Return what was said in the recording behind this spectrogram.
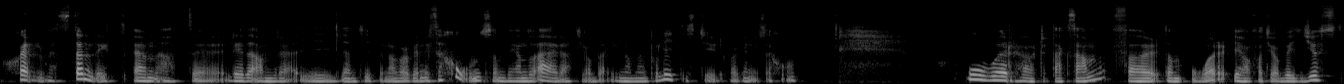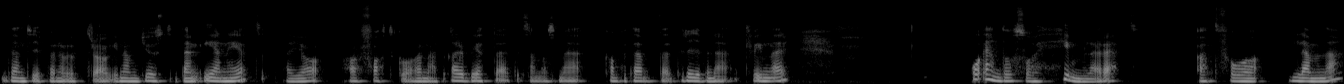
självständigt än att eh, leda andra i den typen av organisation som det ändå är att jobba inom en politiskt styrd organisation. Oerhört tacksam för de år jag har fått jobba i just den typen av uppdrag inom just den enhet där jag har fått gåvan att arbeta tillsammans med kompetenta, drivna kvinnor. Och ändå så himla rätt att få lämna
